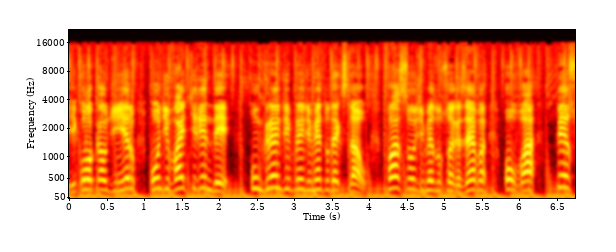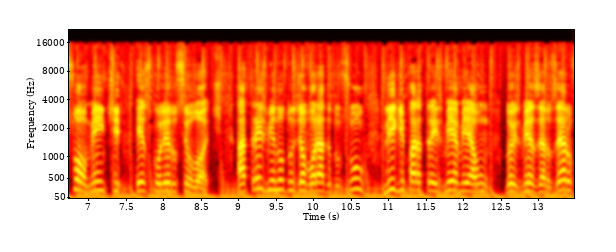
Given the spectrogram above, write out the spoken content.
e colocar o dinheiro onde vai te render. Um grande empreendimento Dextal. Faça hoje mesmo sua reserva ou vá pessoalmente escolher o seu lote. A 3 minutos de Alvorada do Sul, ligue para 3661-2600,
